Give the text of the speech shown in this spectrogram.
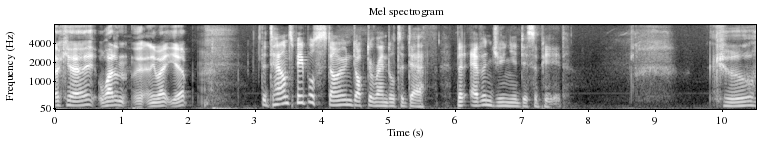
Okay. Why didn't. Anyway, yep. The townspeople stoned Dr. Rendell to death, but Evan Jr. disappeared. Cool.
